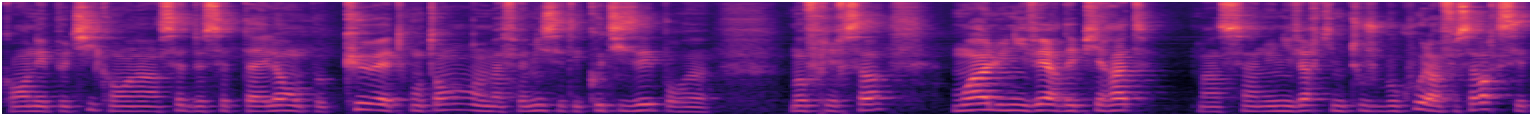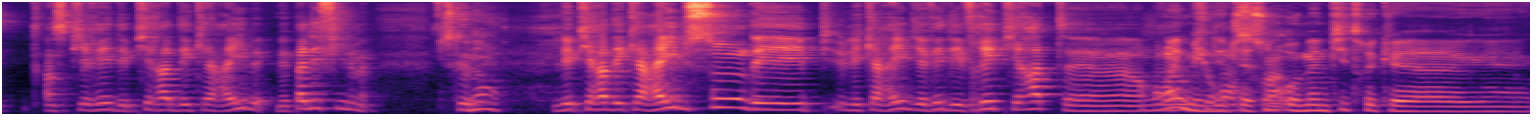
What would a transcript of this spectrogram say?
quand on est petit quand on a un set de cette taille là on peut que être content ma famille s'était cotisée pour euh, m'offrir ça moi l'univers des pirates ben, c'est un univers qui me touche beaucoup alors il faut savoir que c'est inspiré des pirates des Caraïbes mais pas des films parce que Non. les pirates des Caraïbes sont des les Caraïbes il y avait des vrais pirates euh, en Ouais, mais de toute façon, quoi. au même titre que. euh,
